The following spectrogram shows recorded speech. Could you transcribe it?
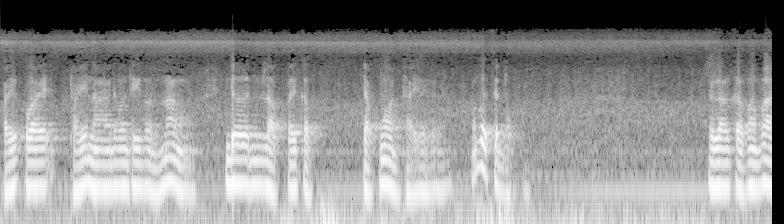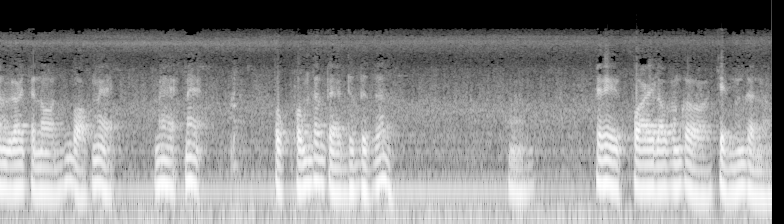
ไปควายไถนาในบางทีก็นั่ง เดินหลับไปกับจับง่อนไถอะไรมันก็สนุก เวลากลับมาบ้านเวลาจะนอนบอกแม่ แม่แม่ ปลุกผมตั้งแต่ดึกๆแล้วทีนี้ควายเรามันก็เจ๋งเหมือนกันเนะ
